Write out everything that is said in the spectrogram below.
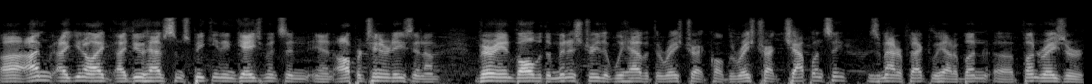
uh, I'm, I, you know, I, I do have some speaking engagements and, and opportunities, and I'm very involved with the ministry that we have at the racetrack called the Racetrack Chaplaincy. As a matter of fact, we had a bun, uh, fundraiser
